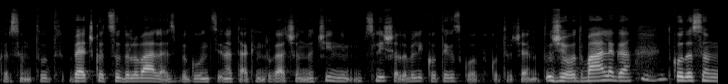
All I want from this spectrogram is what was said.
ker sem tudi večkrat sodelovala z begunci na tak in drugačen način in slišala veliko teh zgodb, kot rečeno, tudi od malega. Mhm. Tako da sem.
